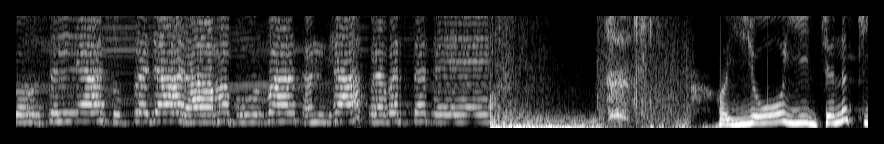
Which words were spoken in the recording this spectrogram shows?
ಕೌಸಲ್ಯ ಸುಪ್ರಜಾ ರಾಮ ಪೂರ್ವ ಸಂಧ್ಯಾ ಪ್ರವರ್ತತೆ. ಅಯ್ಯೋ ಈ ಜನಕ್ಕೆ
